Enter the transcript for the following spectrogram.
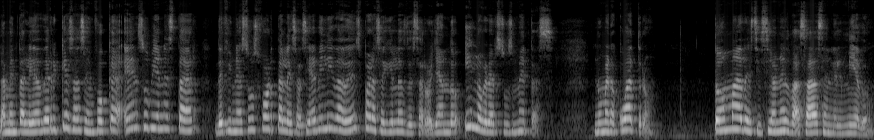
La mentalidad de riqueza se enfoca en su bienestar, define sus fortalezas y habilidades para seguirlas desarrollando y lograr sus metas. Número 4. Toma decisiones basadas en el miedo.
